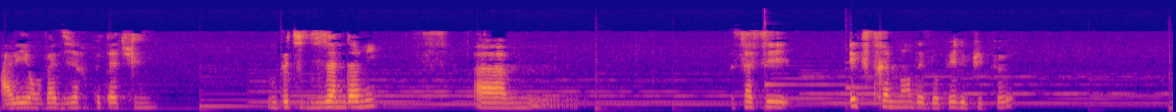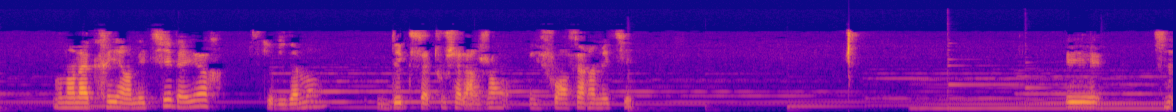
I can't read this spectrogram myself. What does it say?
allez, on va dire peut-être une, petite dizaine d'années. Euh, ça s'est extrêmement développé depuis peu. On en a créé un métier d'ailleurs, parce qu'évidemment, dès que ça touche à l'argent, il faut en faire un métier. Et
